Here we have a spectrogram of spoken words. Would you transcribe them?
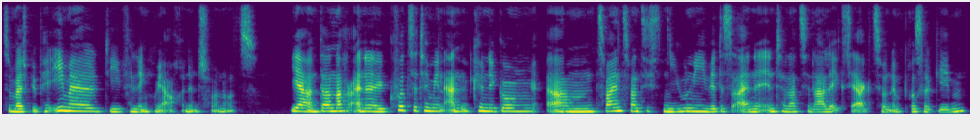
zum Beispiel per E-Mail, die verlinken wir auch in den Show Notes. Ja, und dann noch eine kurze Terminankündigung. Am 22. Juni wird es eine internationale XR-Aktion in Brüssel geben.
